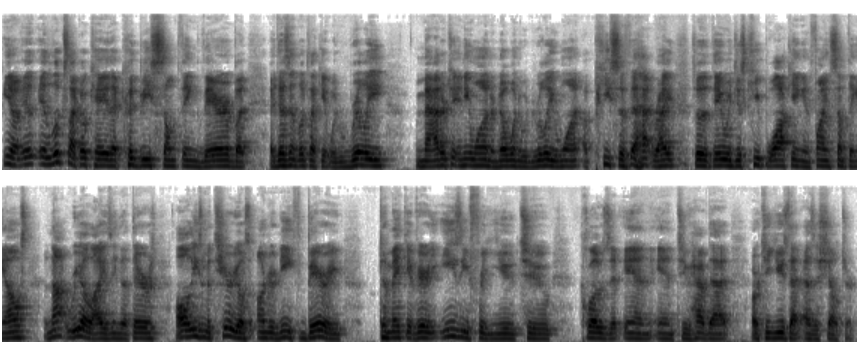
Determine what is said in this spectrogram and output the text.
you know, it, it looks like, okay, that could be something there, but it doesn't look like it would really matter to anyone or no one would really want a piece of that, right? So that they would just keep walking and find something else, not realizing that there's all these materials underneath buried to make it very easy for you to close it in and to have that or to use that as a shelter.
